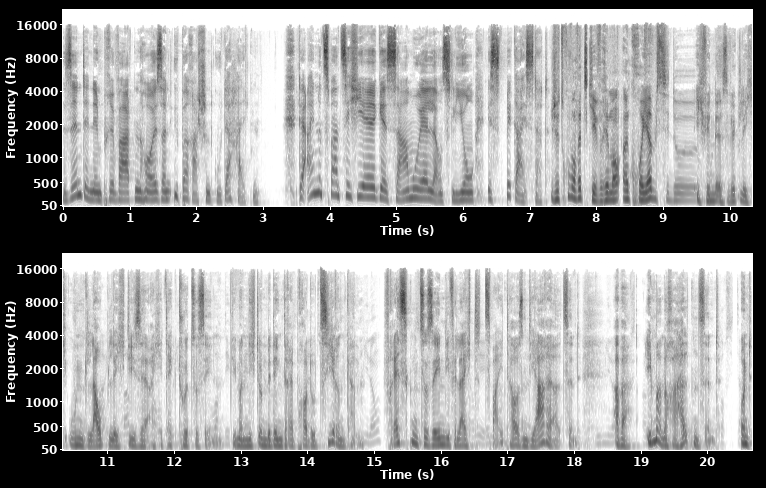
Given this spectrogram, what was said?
sind in den privaten Häusern überraschend gut erhalten. Der 21-jährige Samuel aus Lyon ist begeistert. Ich finde es wirklich unglaublich, diese Architektur zu sehen, die man nicht unbedingt reproduzieren kann. Fresken zu sehen, die vielleicht 2000 Jahre alt sind, aber immer noch erhalten sind. Und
